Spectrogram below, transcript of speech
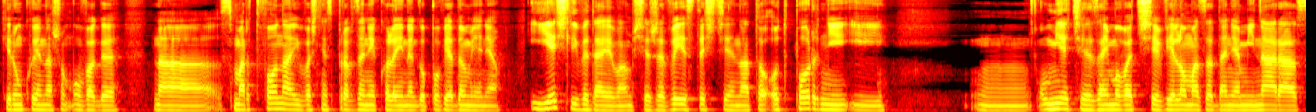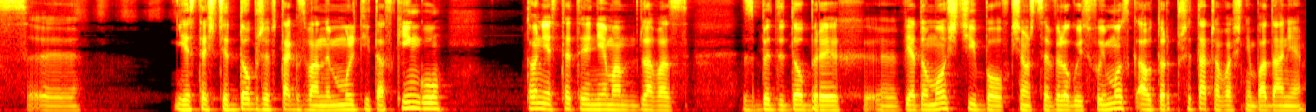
kierunkuje naszą uwagę na smartfona i właśnie sprawdzenie kolejnego powiadomienia. I jeśli wydaje Wam się, że Wy jesteście na to odporni i um, umiecie zajmować się wieloma zadaniami naraz, yy, jesteście dobrzy w tak zwanym multitaskingu, to niestety nie mam dla Was zbyt dobrych e, wiadomości, bo w książce Wyloguj swój mózg autor przytacza właśnie badanie,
